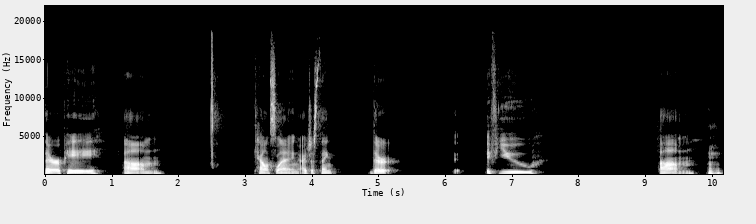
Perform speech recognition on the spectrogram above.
therapy, um, counseling. I just think there, if you, um, Mhm.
